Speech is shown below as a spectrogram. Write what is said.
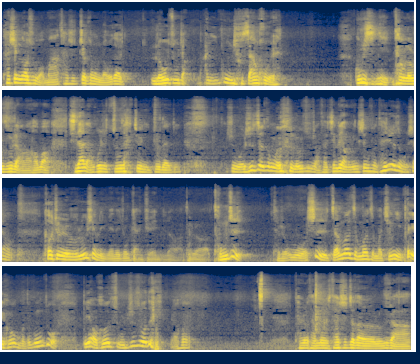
他先告诉我妈，他是这栋楼的楼组长，他一共就三户人，恭喜你当楼组长了，好不好？其他两户是租的，就你住在这。说我是这栋楼的楼组长，他先亮明身份，他有种像《Culture Revolution》里面那种感觉，你知道吧？他说：“同志，他说我是怎么怎么怎么，请你配合我们的工作，不要和组织作对。”然后。他说他们他是这的楼组长，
